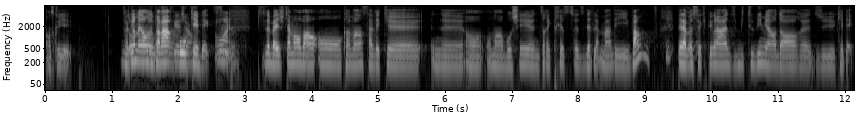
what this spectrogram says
en tout cas, il y a- Fait que là, maintenant, on est vraiment au. Québec. Ouais. Puis là, ben, justement, on, va- on commence avec euh, une. On, on a embauché une directrice du développement des ventes. Puis elle va s'occuper vraiment du B2B, mais en dehors euh, du Québec.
